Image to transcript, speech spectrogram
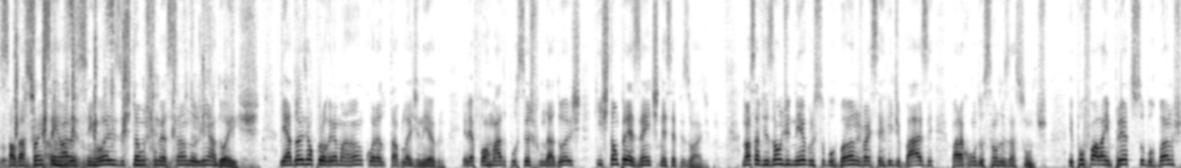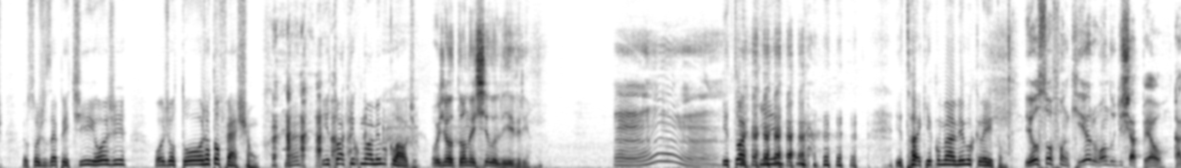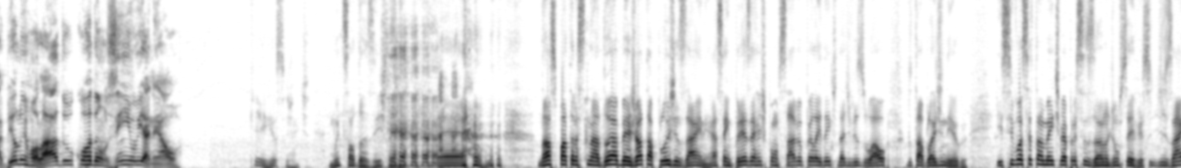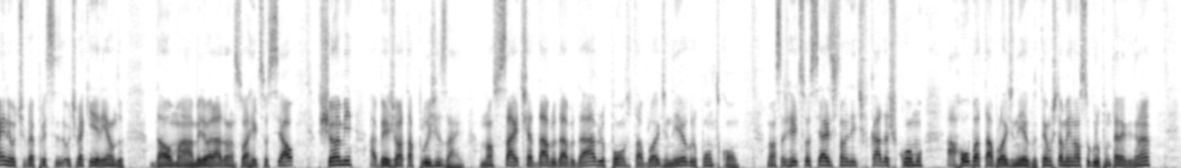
Saudações, senhoras e senhores, estamos começando Linha 2. Linha 2 é o programa âncora do Tabloide Negro. Ele é formado por seus fundadores que estão presentes nesse episódio. Nossa visão de negros suburbanos vai servir de base para a condução dos assuntos. E por falar em pretos suburbanos, eu sou José Petit e hoje hoje eu tô, hoje eu tô fashion, né? E tô aqui com meu amigo Cláudio. Hoje eu tô no estilo livre. Hum, E tô aqui E tô aqui com meu amigo Clayton. eu sou funkeiro, ando de chapéu, cabelo enrolado, cordãozinho e anel. Que isso, gente. Muito saudosista. gente. É, Nosso patrocinador é a BJ Plus Design. Essa empresa é responsável pela identidade visual do tabloide negro. E se você também estiver precisando de um serviço de design ou estiver precis... ou tiver querendo dar uma melhorada na sua rede social, chame a BJ Plus Design. Nosso site é www.tabloidenegro.com. Nossas redes sociais estão identificadas como arroba tabloide negro. Temos também nosso grupo no Telegram.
